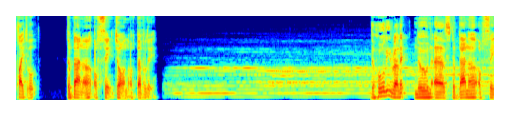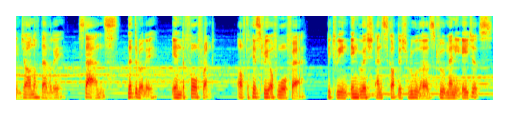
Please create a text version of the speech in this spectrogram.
titled The Banner of St. John of Beverley. The holy relic known as the Banner of St. John of Beverley stands, literally, in the forefront of the history of warfare between English and Scottish rulers through many ages.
